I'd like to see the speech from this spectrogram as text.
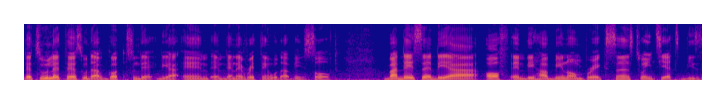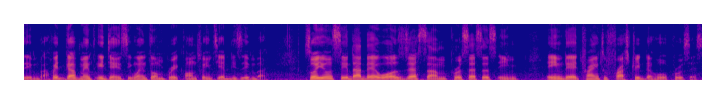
the two letters would have got to the, their end and then everything would have been solved. But they said they are off and they have been on break since 20th December. Which government agency went on break on 20th December? So you'll see that there was just some processes in, in there trying to frustrate the whole process.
